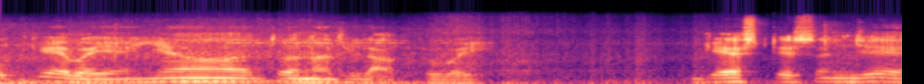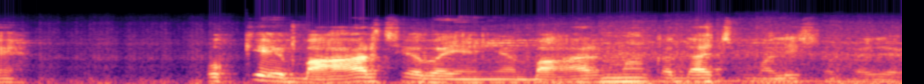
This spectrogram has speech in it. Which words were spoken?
ઓકે ભાઈ, અહીંયા તો નથી લાગતું ભાઈ. ગેસ સ્ટેશન છે. ઓકે બહાર છે ભાઈ અહીંયા. બહારમાં કદાચ મળી શકે છે.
